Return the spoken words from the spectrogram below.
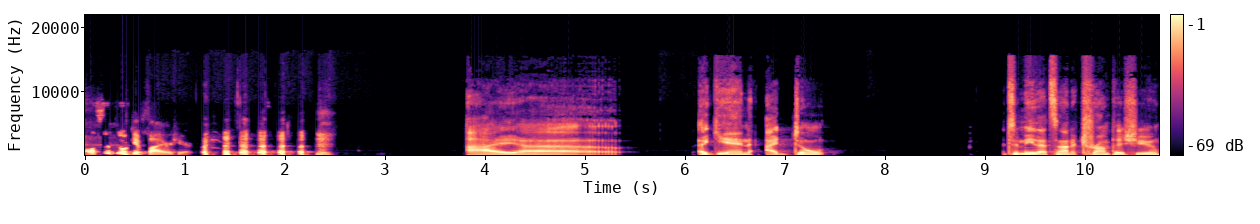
also, don't get fired here. I uh again, I don't to me, that's not a Trump issue.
